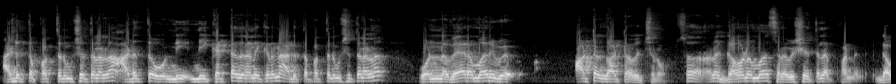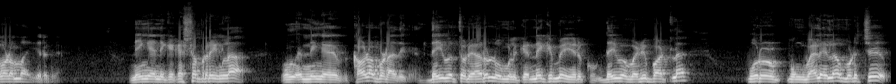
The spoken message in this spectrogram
அடுத்த பத்து நிமிஷத்துலலாம் அடுத்த நீ நீ கெட்டது நினைக்கிறேன்னா அடுத்த பத்து நிமிஷத்துலலாம் உன்னை வேறு மாதிரி வெ- ஆட்டங்காட்ட வச்சிடும் ஸோ அதனால் கவனமாக சில விஷயத்தில் பண்ணுங்கள் கவனமாக இருங்க. நீங்கள் இன்றைக்கி கஷ்டப்படுறீங்களா? உங்கள் நீங்கள் கவலைப்படாதீங்க. தெய்வத்துடைய அருள் உங்களுக்கு என்றைக்குமே இருக்கும். தெய்வ வழிபாட்டில் ஒரு உங்கள் வேலையெல்லாம் முடித்து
